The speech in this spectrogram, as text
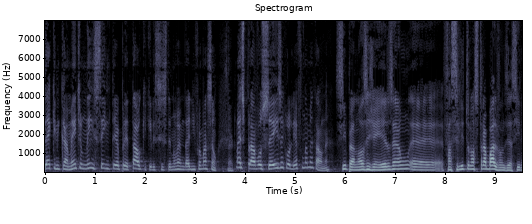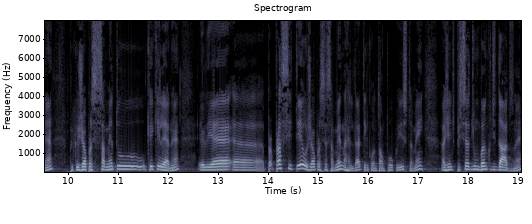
tecnicamente eu nem sei interpretar o que aquele sistema vai me dar de informação. Certo. Mas para vocês aquilo ali é fundamental, né? Sim, para nós engenheiros é um, é, facilita o nosso trabalho, vamos dizer assim, né? Porque o geoprocessamento, o que, que ele é, né? Ele é, é para se ter o geoprocessamento, na realidade tem que contar um pouco isso também, a gente precisa de um banco de dados, né?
